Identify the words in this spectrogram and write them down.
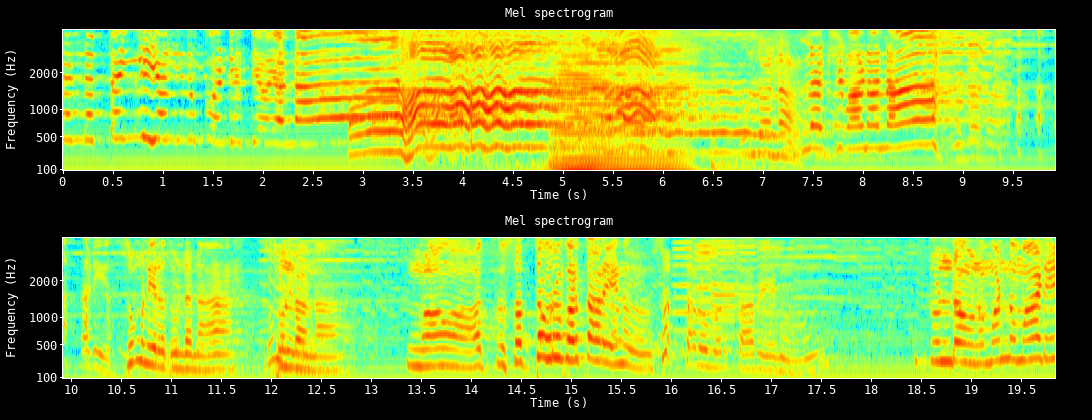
ನನ್ನ ತಂಗಿ ಎಂದುಕೊಂಡಿದ್ದೇವೆ ಅಣ್ಣ. ಲಕ್ಷ್ಮಣನ ತಡಿ ಸುಮ್ಮನಿರ ದುಂಡನ ದುಂಡಣ್ಣ. ಮಾವ ಹತ್ರ ಸತ್ತವರು ಬರ್ತಾರೇನು? ಸತ್ತವರು ಬರ್ತಾರೇನು? ದುಂಡವನು ಮಣ್ಣು ಮಾಡಿ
